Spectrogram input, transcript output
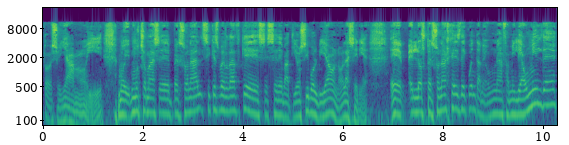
todo eso ya muy, muy mucho más eh, personal, sí que es verdad que se, debatió si volvía o no la serie. Eh, los personajes de Cuéntame, una familia humilde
